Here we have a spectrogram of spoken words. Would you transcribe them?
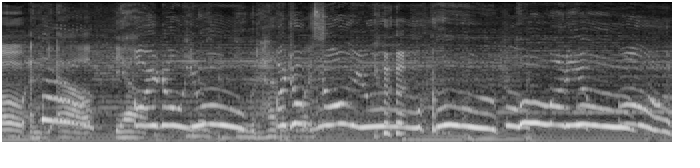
Oh, and the owl. Oh, the owl. I know you. know, he would have I don't voice. know you. who, who are you?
